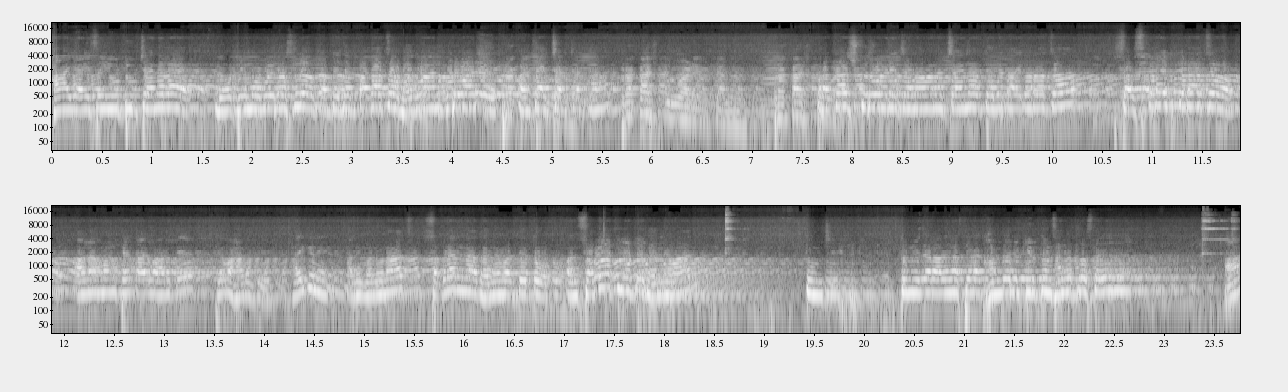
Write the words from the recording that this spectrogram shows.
हा यायचं युट्यूब चॅनल आहे. मोठे मोबाईल असलं का त्याच्यात टाकायचं भगवान कुरवाडे. आणि त्याच्या? प्रकाश कुरवाडे चॅनल प्रकाश कुरवाडे. प्रकाश कुरवाडेच्या नावानं चॅनल त्याला काय करायचं? सबस्क्राईब करायचं. आणि मग ते काय वाढते? ते वाढते. आहे की नाही? आणि म्हणूनच सगळ्यांना धन्यवाद देतो. आणि सर्वात मोठे धन्यवाद तुमचे. तुम्ही जर आले नसते काय खंबेले कीर्तन सांगितलं असतं का? हा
